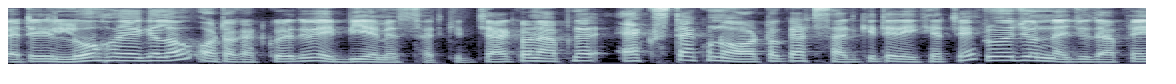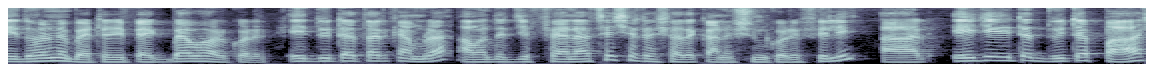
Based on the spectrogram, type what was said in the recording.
ব্যাটারি লো হয়ে গেলেও অটো কাট করে দেবে এই বিএমএস সার্কিট যার কারণে আপনার এক্সট্রা কোনো অটো কাট সার্কিটের এই ক্ষেত্রে প্রয়োজন নাই, যদি আপনি এই ধরনের ব্যাটারি প্যাক ব্যবহার করেন। এই দুইটা তারকে আমরা আমাদের যে ফ্যান আছে, সেটার সাথে কানেকশন করে ফেলি। আর এই যে এটা দুইটা পাশ,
